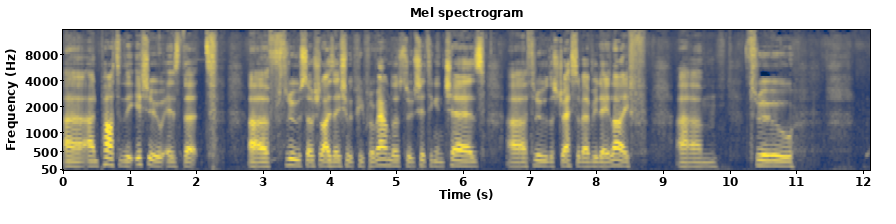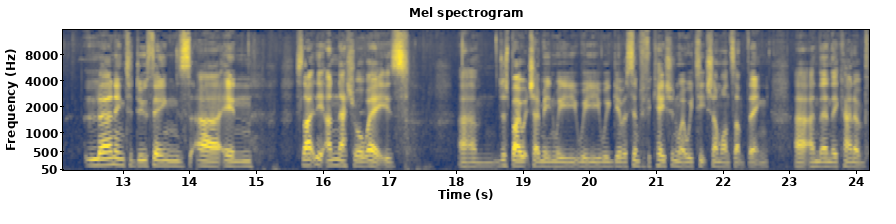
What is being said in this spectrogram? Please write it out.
Uh, and part of the issue is that uh, through socialization with people around us, through sitting in chairs, uh, through the stress of everyday life, um, through learning to do things uh, in slightly unnatural ways, um, just by which I mean we, we, we give a simplification where we teach someone something, uh, and then they kind of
